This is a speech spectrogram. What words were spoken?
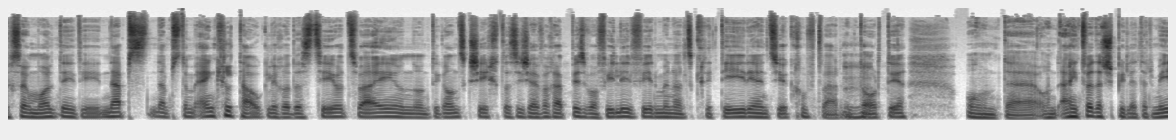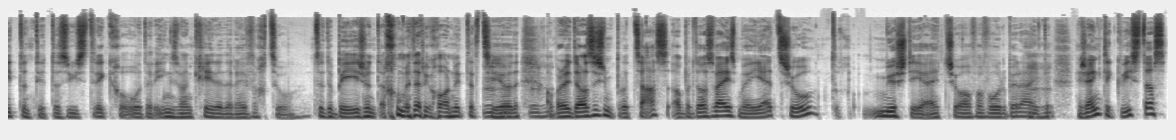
ich sag mal, die, die, nebst, nebst dem Enkeltauglichen, das CO2 und, und die ganze Geschichte, das ist einfach etwas, was viele Firmen als Kriterien in Zukunft werden mhm. dort und, äh, und entweder spielt er mit und tut das uns Trikot oder irgendwann kehrt er einfach zu, zu der Beige und dann kommt er gar nicht dazu. Mhm, oder? Mhm. Aber das ist ein Prozess, aber das weiß man jetzt schon, du müsst ja jetzt schon anfangen vorbereiten. Mhm. Hast du eigentlich gewusst, dass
